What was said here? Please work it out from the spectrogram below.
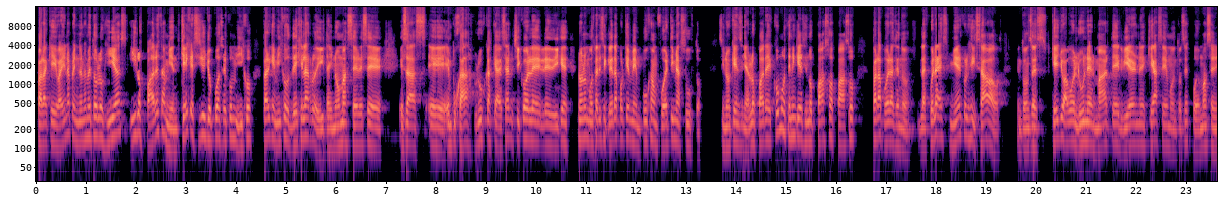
para que vayan aprendiendo las metodologías y los padres también. ¿Qué ejercicio yo puedo hacer con mi hijo para que mi hijo deje la ruedita y no más hacer ese, esas eh, empujadas bruscas que a veces al chico le, le dije, no, no me gusta la bicicleta porque me empujan fuerte y me asusto? Sino que enseñar a los padres cómo tienen que ir haciendo paso a paso para poder hacerlo. La escuela es miércoles y sábados. Entonces, ¿qué yo hago el lunes, el martes, el viernes? ¿Qué hacemos? Entonces, podemos hacer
